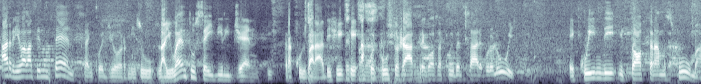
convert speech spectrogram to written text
arriva la sentenza in quei giorni sulla Juventus e i dirigenti, tra cui Paratici, che a quel punto c'ha altre cose a cui pensare pure lui. E quindi il Tottenham sfuma.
